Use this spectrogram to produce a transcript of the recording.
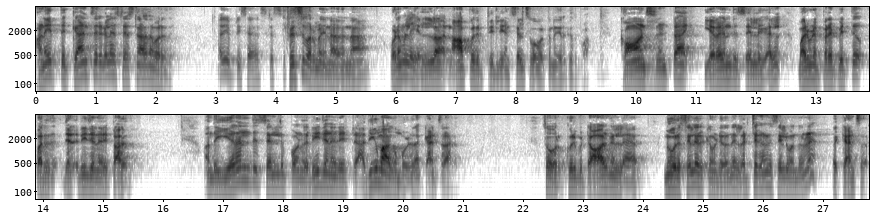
அனைத்து கேன்சர்களும் ஸ்ட்ரெஸ்னால தான் வருது. அது எப்படி சார்? ஸ்ட்ரெஸ் ஸ்ட்ரெஸ் வரும்போது என்ன ஆகுதுன்னா உடம்புல எல்லா நாற்பது ட்ரில்லியன் செல்ஸ் ஒவ்வொருத்தனும் இருக்குதுப்பா. கான்ஸ்டண்ட்டாக இறந்த செல்லுகள் மறுபடியும் பிறப்பித்து வருது ரீஜெனரேட் ஆகுது. அந்த இறந்து செல்லு போனது ரீஜெனரேட் அதிகமாகும் பொழுது தான் கேன்சர் ஆகுது. ஸோ ஒரு குறிப்பிட்ட ஆர்கனில் நூறு செல் இருக்க வேண்டியது வந்து லட்சக்கணக்கில் செல் வந்தோடனே அது கேன்சர்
